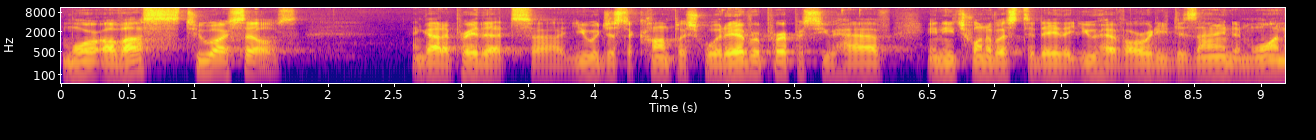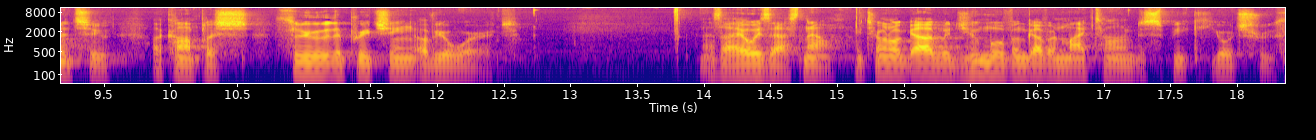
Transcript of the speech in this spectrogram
more of us to ourselves? And God, I pray that uh, you would just accomplish whatever purpose you have in each one of us today that you have already designed and wanted to accomplish through the preaching of your word. As I always ask now, eternal God, would you move and govern my tongue to speak your truth?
